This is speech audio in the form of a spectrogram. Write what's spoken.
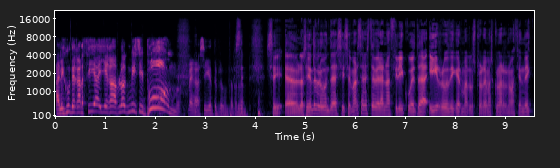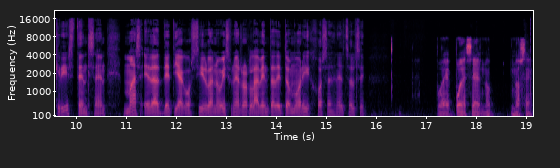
Alijú. Al hijo de García y llega a Block Miss y ¡pum! Venga, siguiente pregunta, perdón. Sí, eh, la siguiente pregunta es si se marchan este verano a Filicueta y Rudiger más los problemas con la renovación de Christensen, más edad de Thiago Silva, ¿no veis un error la venta de Tomori José en el Chelsea? Pues puede ser, ¿no? No sé.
